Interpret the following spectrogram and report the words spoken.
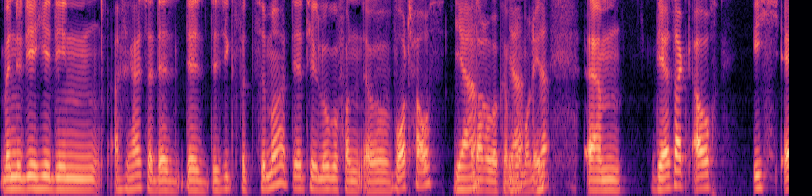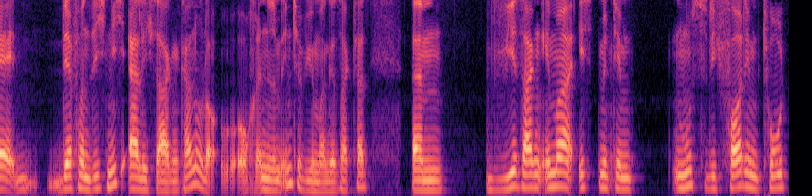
Wenn du dir hier den, ach, wie heißt er, der, der, der Siegfried Zimmer, der Theologe von äh, Worthaus, Ja, darüber können ja, wir mal reden, ähm, der sagt auch, ich, äh, der von sich nicht ehrlich sagen kann oder auch in so einem Interview mal gesagt hat, ähm, wir sagen immer, ist mit dem, musst du dich vor dem Tod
